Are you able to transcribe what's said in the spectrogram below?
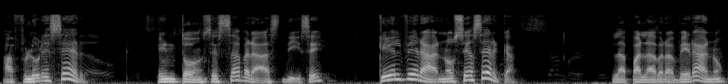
a florecer, entonces sabrás, dice, que el verano se acerca. La palabra verano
